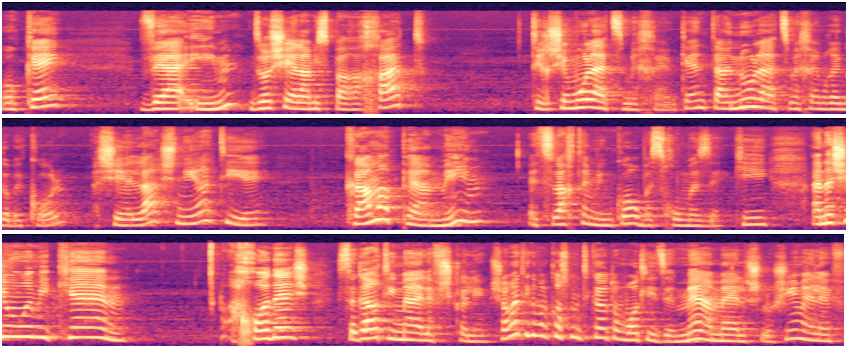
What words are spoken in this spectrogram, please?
אוקיי? והאם, זו שאלה מספר אחת, תרשמו לעצמכם, כן? תענו לעצמכם רגע בקול. השאלה השנייה תהיה, כמה פעמים הצלחתם למכור בסכום הזה? כי אנשים אומרים לי, כן, החודש סגרתי 100 אלף שקלים. שמעתי כבר קוסמטיקאיות אומרות לי את זה, 100, 100 אלף, 30 אלף.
